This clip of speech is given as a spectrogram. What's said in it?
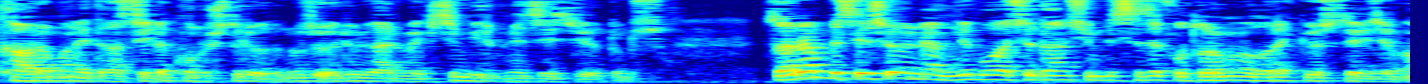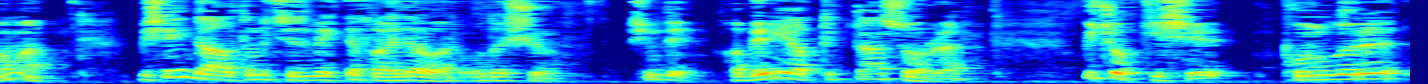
kahraman edasıyla konuşturuyordunuz. Ödül vermek için birbirinizi izliyordunuz. Zarar meselesi önemli. Bu açıdan şimdi size fotoğrafını olarak göstereceğim. Ama bir şeyin de altını çizmekte fayda var. O da şu. Şimdi haberi yaptıktan sonra birçok kişi konuları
